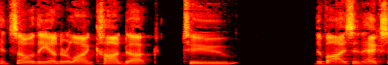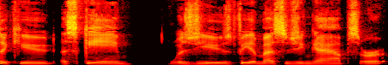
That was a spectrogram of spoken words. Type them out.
and some of the underlying conduct to devise and execute a scheme was used via messaging apps or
